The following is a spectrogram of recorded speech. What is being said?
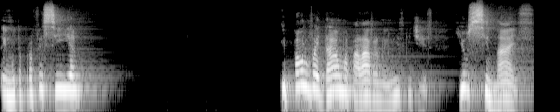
tem muita profecia. E Paulo vai dar uma palavra no início que diz que os sinais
